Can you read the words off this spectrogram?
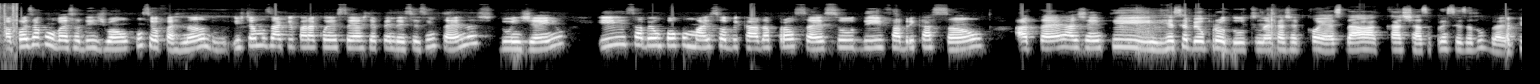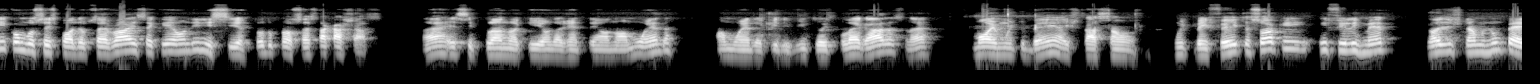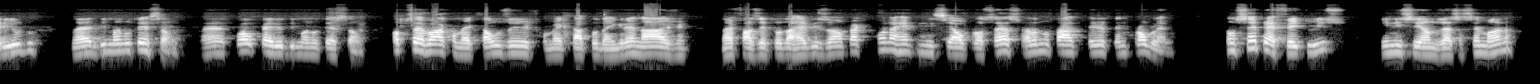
Após a conversa de João com seu Fernando, estamos aqui para conhecer as dependências internas do engenho e saber um pouco mais sobre cada processo de fabricação até a gente receber o produto, né, que a gente conhece da cachaça Princesa do Brejo. Aqui, como vocês podem observar, isso aqui é onde inicia todo o processo da cachaça. né? Esse plano aqui, onde a gente tem uma moeda, uma moeda aqui de 28 polegadas, né? moe muito bem, a extração muito bem feita, só que, infelizmente, nós estamos num período né, de manutenção. né? Qual o período de manutenção? Observar como é que está os eixos, como é que está toda a engrenagem, né? fazer toda a revisão, para que quando a gente iniciar o processo, ela não tá, esteja tendo problema. Então, sempre é feito isso, iniciamos essa semana,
